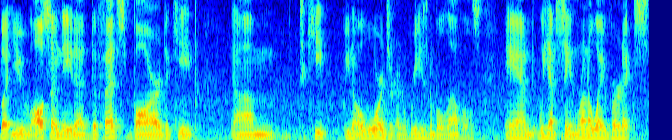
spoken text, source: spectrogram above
but you also need a defense bar to keep um, to keep you know awards are at reasonable levels. And we have seen runaway verdicts,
